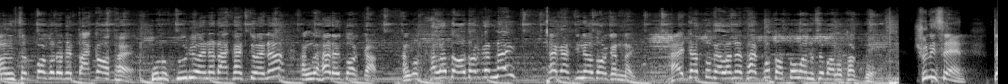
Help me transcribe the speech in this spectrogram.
মানুষের পকেটে টাকাও থাকে কোনো চুরি হয় না ডাকাইতে হয় না আঙ্গ হারে দরকার। আঙ্গ খালা দেওয়া দরকার নাই ঠেকা কিনাও দরকার নাই। হ্যাঁ যত গালানে থাকব তত মানুষের ভালো থাকব। শুনেছেন তো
